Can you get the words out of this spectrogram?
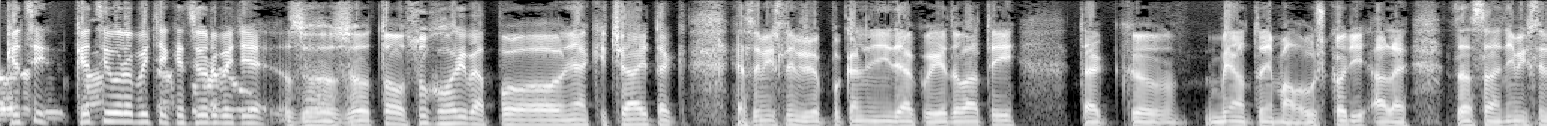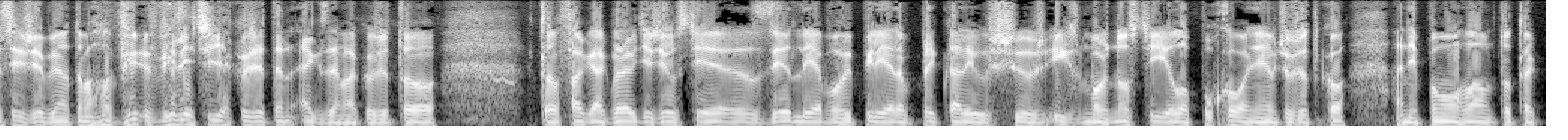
keď si, keď si urobíte, keď si urobíte z, z toho suchohryba po nejaký čaj, tak ja si myslím, že pokiaľ nie je ako jedovatý, tak uh, by nám to nemalo uškodiť, ale zasa nemyslím si, že by nám to malo vy, vyliečiť akože ten exém, akože to to fakt, ak vravíte, že už ste zjedli alebo vypili alebo priklali už, už ich z možností, lopuchov a neviem čo všetko a nepomohlo vám to, tak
